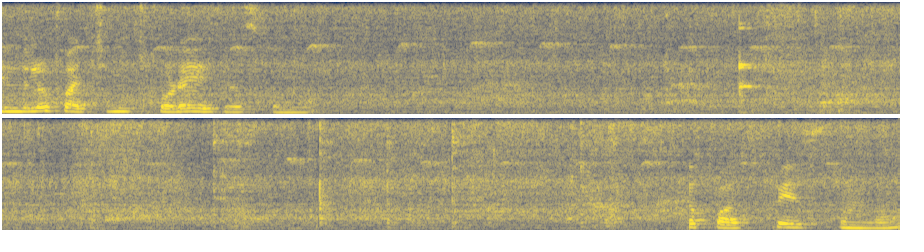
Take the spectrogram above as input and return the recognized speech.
ఇప్పుడు ఇందులో పచ్చిమిర్చి కూడా వేసేసుకుందాం. పసుపు వేసుకుందాం.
